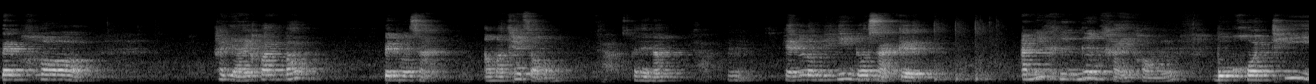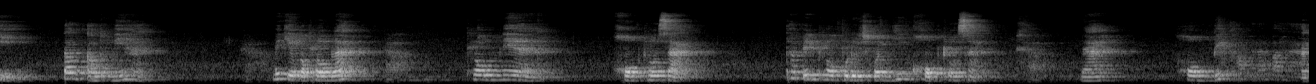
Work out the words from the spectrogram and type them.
แต่พอขยายความปั๊บเป็นโทสะเอามาแค่สองครับก็เลยเนาะครับอืม เห็นลมณ์นี้ยิ่งโทสะเกิด อันนี้คือเงื่อนไขของบุคคลที่ต้องเอาตรงนี้ค่ะครับไม่เกี่ยวกับพรหมละครับพรหมเนี่ยข่มโทสะ ถ้าเป็นพรหมปุถุชนยิ่งข่มโทสะครับนะข่มวิขำพนะประหาร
